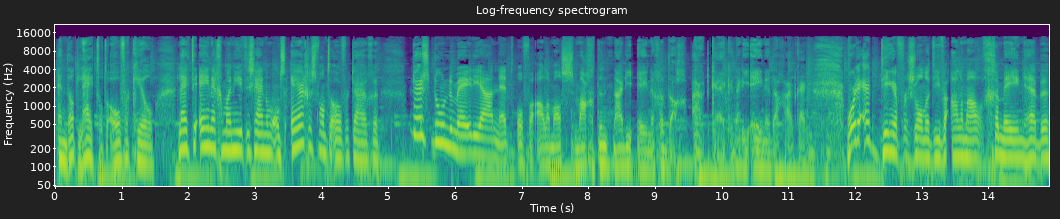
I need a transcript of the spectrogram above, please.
en dat leidt tot overkill. Lijkt de enige manier te zijn om ons ergens van te overtuigen. Dus doen de media net of we allemaal smachtend naar die enige dag uitkijken. Naar die ene dag uitkijken. Worden er dingen verzonnen die we allemaal gemeen hebben?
